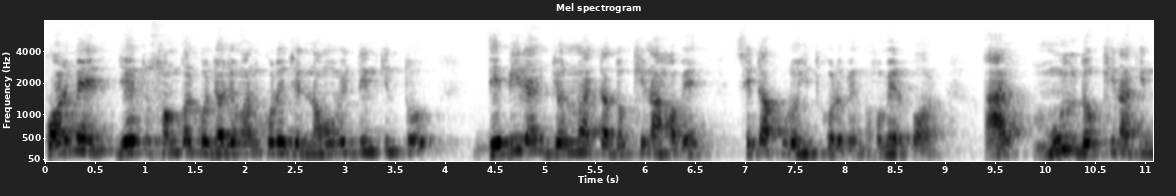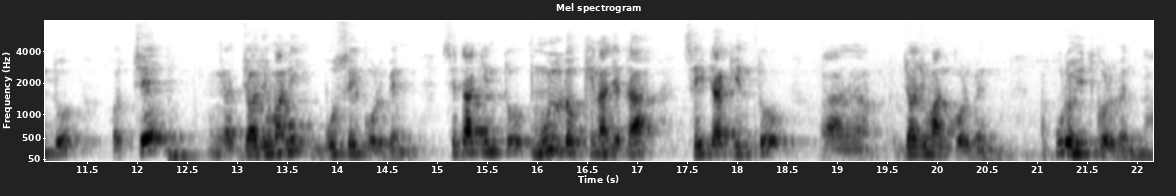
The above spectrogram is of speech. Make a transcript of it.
কর্মের যেহেতু সংকল্প যজমান করেছে নবমীর দিন কিন্তু দেবীর জন্য একটা দক্ষিণা হবে। সেটা পুরোহিত করবেন হোমের পর। আর মূল দক্ষিণা কিন্তু হচ্ছে যজমানি বসে করবেন। সেটা কিন্তু মূল দক্ষিণা যেটা, সেইটা কিন্তু যজমান করবেন, পুরোহিত করবেন না।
